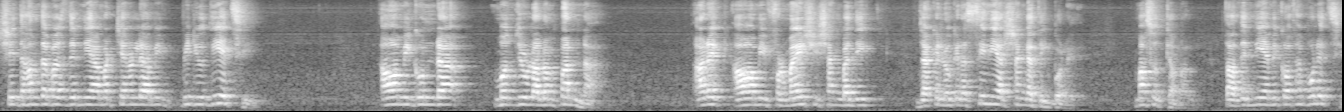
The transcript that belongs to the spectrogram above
সেই ধান্দাবাজদের নিয়ে আমার চ্যানেলে আমি ভিডিও দিয়েছি। আওয়ামী গুন্ডা মঞ্জুরুল আলম পান্না। আরেক আওয়ামী ফরমাইশি সাংবাদিক, যাকে লোকেরা সিনিয়র সাংঘাতিক বলে, মাসুদ কামাল। তাদের নিয়ে আমি কথা বলেছি।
